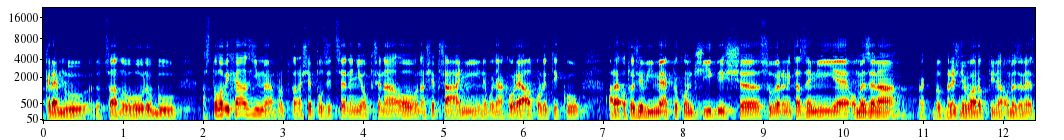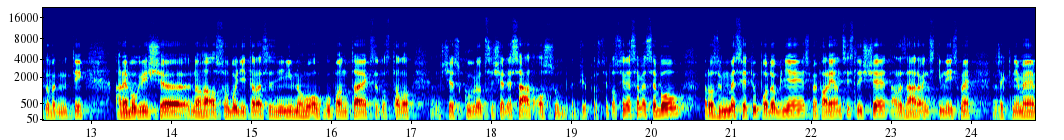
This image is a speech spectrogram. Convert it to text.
Kremlu docela dlouhou dobu a z toho vycházíme a proto ta naše pozice není opřená o naše přání nebo nějakou realpolitiku, ale o to, že víme, jak to končí, když suverenita zemí je omezená, jak byl Brežněvá doktrína omezené suverenity, anebo když noha osvoboditele se změní v nohu okupanta, jak se to stalo v Česku v roce 68. Takže prostě to si neseme sebou, rozumíme světu podobně, jsme v alianci slyšet, ale zároveň s tím nejsme řekněme,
